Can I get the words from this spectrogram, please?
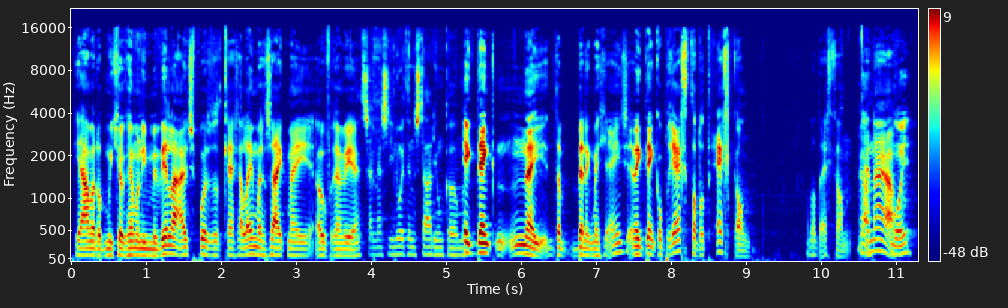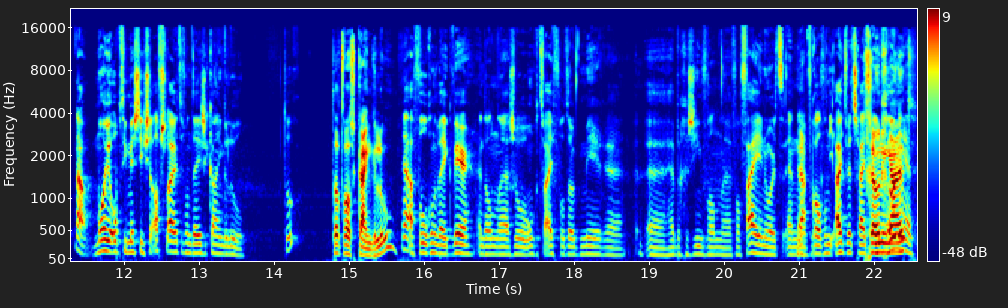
ja, maar dat moet je ook helemaal niet meer willen uitsporten. Dat krijg je alleen maar gezeik mee over en weer. Het zijn mensen die nooit in het stadion komen. Ik denk, nee, dat ben ik met je eens. En ik denk oprecht dat het echt kan. Dat echt kan. Ja, en nou ja, Mooi. Nou, mooie optimistische afsluiten van deze Kangaloo. dat was Kangaloo. Ja, volgende week weer. En dan eh zullen we ongetwijfeld ook meer eh, eh, hebben gezien van, eh, van Feyenoord. En Ja. vooral van die uitwedstrijd Groningen, tegen Groningen.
